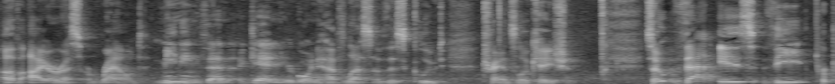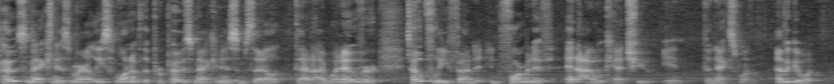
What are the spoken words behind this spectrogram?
of IRS around, meaning then again, you're going to have less of this GLUT translocation. So that is the proposed mechanism, or at least one of the proposed mechanisms that, that I went over. Hopefully you found it informative, and I will catch you in the next one. Have a good one.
